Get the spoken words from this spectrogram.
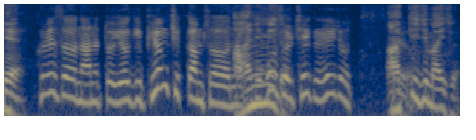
예. 그래서 나는 또 여기 병치 감서 나 아닙니다. 그것을 제거해 줬. 아, 뛰지 마이소.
